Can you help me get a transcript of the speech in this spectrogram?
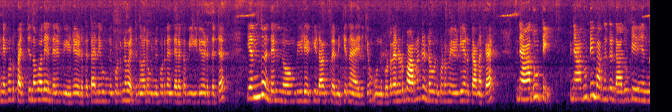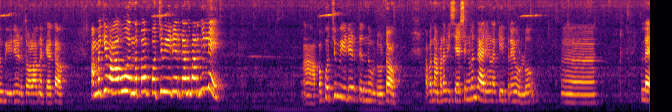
എന്നെക്കൊണ്ട് പറ്റുന്ന പോലെ എന്തെങ്കിലും വീഡിയോ എടുത്തിട്ട് അല്ലെങ്കിൽ ഉണ്ണിക്കൂട്ടിന് പറ്റുന്ന പോലെ ഉണ്ണിക്കൂട്ടിന് എന്തെങ്കിലുമൊക്കെ വീഡിയോ എടുത്തിട്ട് എന്നും എന്തെങ്കിലും ലോങ് വീഡിയോ ഒക്കെ ഇടാൻ ശ്രമിക്കുന്നതായിരിക്കും. ഉണ്ണിക്കൂട്ടർ എന്നോട് പറഞ്ഞിട്ടുണ്ട് ഉണ്ണിക്കൂട്ടർ വീഡിയോ എടുക്കാമെന്നൊക്കെ പിന്നെ ആദൂട്ടി. പിന്നെ ആദൂട്ടിയും പറഞ്ഞിട്ടുണ്ട് ആദൂട്ടി ഇനി എന്നും വീഡിയോ എടുത്തോളാന്നൊക്കെ കേട്ടോ. അമ്മയ്ക്ക് വാവു വന്നപ്പം കൊച്ചു വീഡിയോ എടുക്കാന്ന് പറഞ്ഞില്ലേ? ആ അപ്പം കൊച്ചും വീഡിയോ എടുത്ത് ഇന്ന് വിടും കേട്ടോ അപ്പം നമ്മുടെ വിശേഷങ്ങളും കാര്യങ്ങളൊക്കെ ഇത്രയേ ഉള്ളൂ. അല്ലേ?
